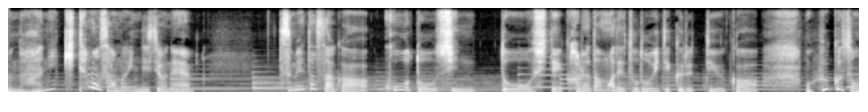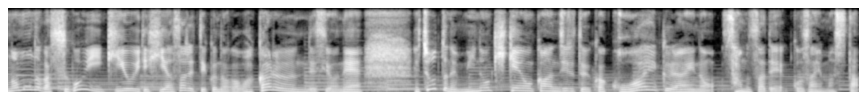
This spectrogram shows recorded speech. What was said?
う何着ても寒いんですよね。冷たさがコートを浸透して体まで届いてくるっていうかもう服そのものがすごい勢いで冷やされていくのがわかるんですよね。ちょっとね身の危険を感じるというか怖いくらいの寒さでございました。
